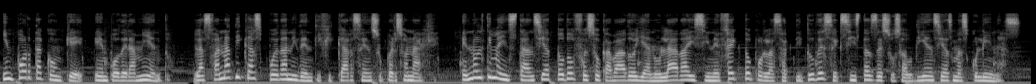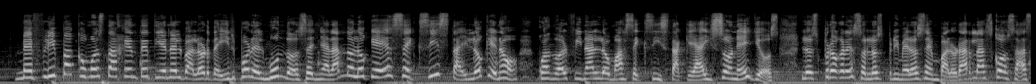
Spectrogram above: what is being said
importa con qué, empoderamiento, las fanáticas puedan identificarse en su personaje. En última instancia todo fue socavado y anulada y sin efecto por las actitudes sexistas de sus audiencias masculinas. Me flipa cómo esta gente tiene el valor de ir por el mundo señalando lo que es sexista y lo que no, cuando al final lo más sexista que hay son ellos. Los progres son los primeros en valorar las cosas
